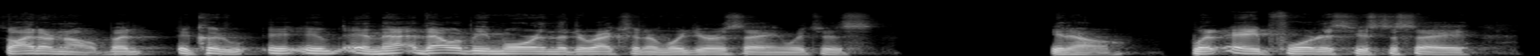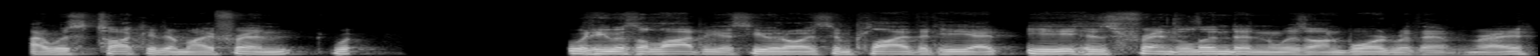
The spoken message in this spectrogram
So I don't know, but it could, it, and that that would be more in the direction of what you're saying, which is, you know, what Abe Fortas used to say. I was talking to my friend when he was a lobbyist. He would always imply that he had he, his friend Lyndon was on board with him, right?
